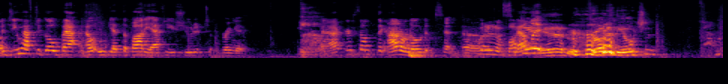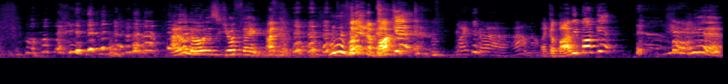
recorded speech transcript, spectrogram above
And do you have to go back out and get the body after you shoot it to bring it back or something? I don't know to te- uh, Put it in a smell bucket? it. Yeah, throw it in the ocean. I don't know. This is your thing. I- put it in a bucket? Like uh, I don't know. Like a body bucket? Yeah,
